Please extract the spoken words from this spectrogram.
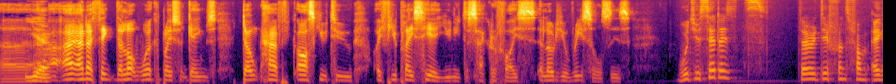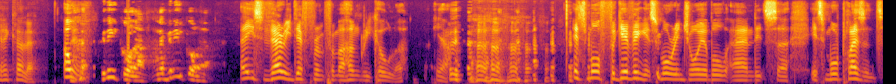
Uh, Yeah. I, and I think a lot of worker placement games don't have ask you to if you place here you need to sacrifice a load of your resources. Would you say that it's very different from Agricole? Oh, Agricola, Agricola. it's very different from a hungry cola. Yeah, it's more forgiving, it's more enjoyable, and it's uh, it's more pleasant.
